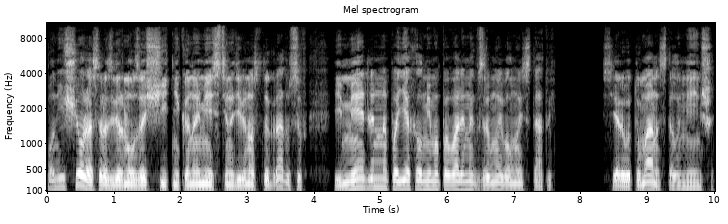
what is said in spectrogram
Он еще раз развернул защитника на месте на девяносто градусов и медленно поехал мимо поваленных взрывной волной статуй. Серого тумана стало меньше.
